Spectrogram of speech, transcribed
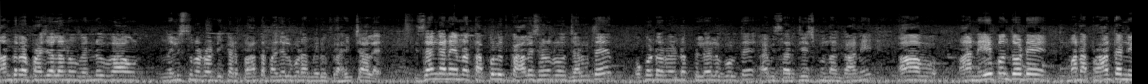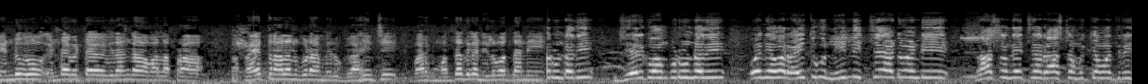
ఆంధ్ర ప్రజలను వెన్నుగా నిలుస్తున్నటువంటి ఇక్కడ ప్రాంత ప్రజలు కూడా మీరు గ్రహించాలి. నిజంగానే ఏమైనా తప్పులు కాళేశ్వరంలో జరిగితే ఒకటో రెండో పిల్లలు కూలితే అవి సరి చేసుకుందాం. కానీ ఆ ఆ నేపంతో మన ప్రాంతాన్ని ఎండు ఎండబెట్టే విధంగా వాళ్ళ ప్రయత్నాలను కూడా మీరు గ్రహించి వారికి మద్దతుగా నిలవద్దని ఉండదు జైలుకు పంపుడు ఉండదు రైతుకు నీళ్ళు ఇచ్చేటువంటి రాష్ట్రం తెచ్చిన రాష్ట్ర ముఖ్యమంత్రి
